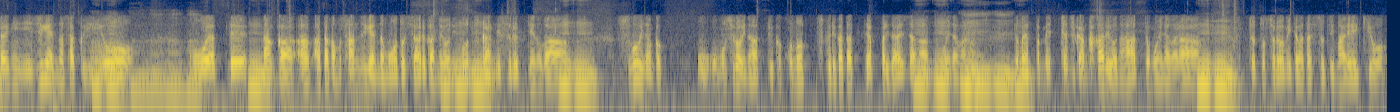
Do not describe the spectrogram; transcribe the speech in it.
際に二次元の作品うんをこうやって、ん。なんかああたかも三次元のものとしてあるかのようにこう図鑑にするっていうのが、すごいなんかお面白いなっていうか、この作り方ってやっぱり大事だなと思いながら、うんうん。でもやっぱめっちゃ時間かかるよなって思いながら、うんうん。ちょっとそれを見て、私、ちょっと今、英気を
